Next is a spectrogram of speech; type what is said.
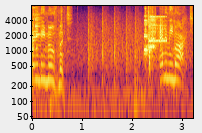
Enemy movement! Enemy marked!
